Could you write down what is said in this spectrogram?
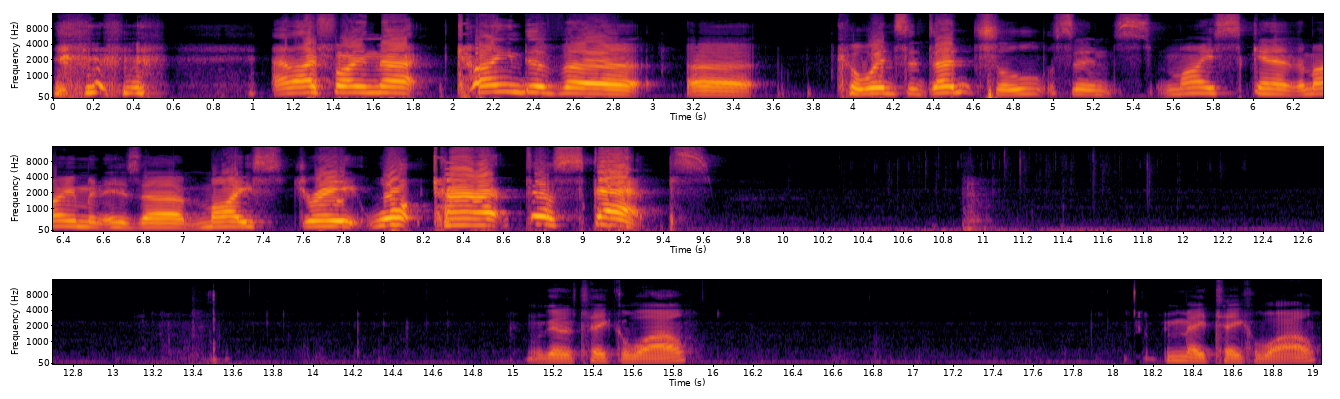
and I find that kind of uh, coincidental since my skin at the moment is uh, my straight what character Skeps? We're gonna take a while. It may take a while.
